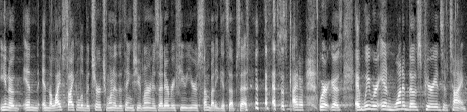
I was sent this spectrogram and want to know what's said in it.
you know, in, in the life cycle of a church, one of the things you learn is that every few years somebody gets upset. That's just kind of where it goes. And we were in one of those periods of time.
